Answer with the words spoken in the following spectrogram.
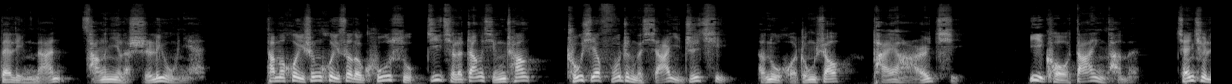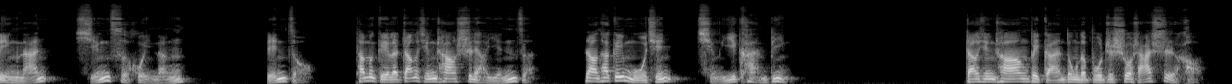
在岭南藏匿了十六年，他们绘声绘色的哭诉，激起了张行昌除邪扶正的侠义之气。他怒火中烧，拍案而起，一口答应他们前去岭南行刺慧能。临走，他们给了张行昌十两银子，让他给母亲请医看病。张行昌被感动的不知说啥是好，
